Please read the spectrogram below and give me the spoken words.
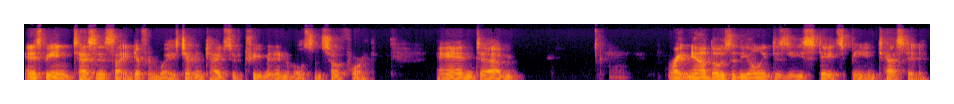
and it's being tested in slightly different ways, different types of treatment intervals, and so forth. And um, right now, those are the only disease states being tested.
